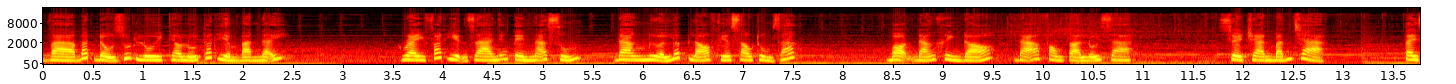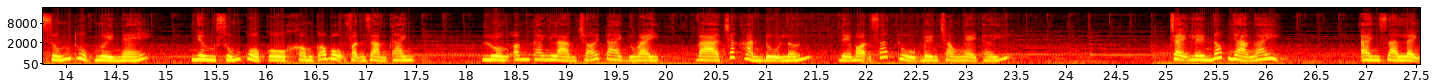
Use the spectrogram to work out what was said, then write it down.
và bắt đầu rút lui theo lối thoát hiểm ban nãy. Gray phát hiện ra những tên nã súng đang nửa lấp ló phía sau thùng rác. Bọn đáng khinh đó đã phong tỏa lối ra. Sechan bắn trả. Tay súng thụp người né, nhưng súng của cô không có bộ phận giảm thanh. Luồng âm thanh làm chói tai Gray và chắc hẳn đủ lớn để bọn sát thủ bên trong nghe thấy. chạy lên nóc nhà ngay. Anh ra lệnh.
